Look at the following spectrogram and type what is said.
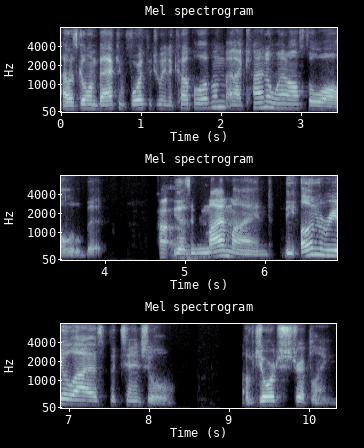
I was going back and forth between a couple of them, and I kind of went off the wall a little bit. Uh-oh. Because in my mind, the unrealized potential of George Stripling.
